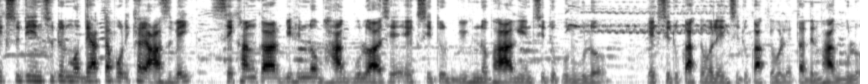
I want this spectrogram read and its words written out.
এক্সিটি ইনস্টিটিউটের মধ্যে একটা পরীক্ষায় আসবেই, সেখানকার বিভিন্ন ভাগগুলো আছে এক্সিটিউট বিভিন্ন ভাগ ইনস্টিটিউ কোনগুলো এক্সিটু কাকে বলে ইনস্টিটিউ কাকে বলে, তাদের ভাগগুলো,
